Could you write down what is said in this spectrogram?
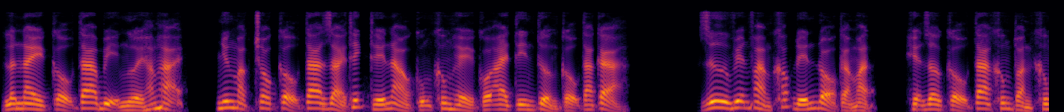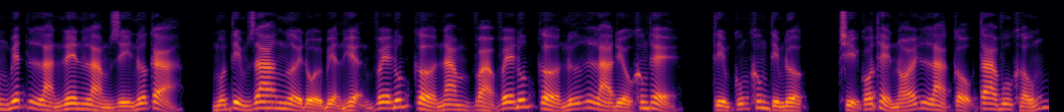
Lần này cậu ta bị người hãm hại, nhưng mặc cho cậu ta giải thích thế nào cũng không hề có ai tin tưởng cậu ta cả. Dư viễn phàm khóc đến đỏ cả mặt, hiện giờ cậu ta không toàn không biết là nên làm gì nữa cả, muốn tìm ra người đổi biển hiện vê đút cờ nam và vê đút cờ nữ là điều không thể, tìm cũng không tìm được, chỉ có thể nói là cậu ta vu khống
